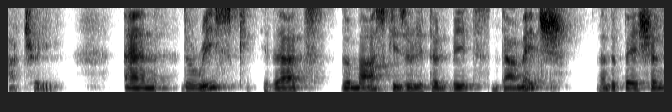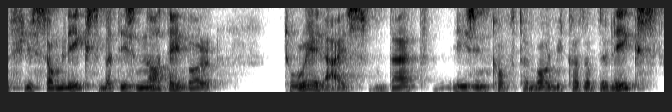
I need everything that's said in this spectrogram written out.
actually. And the risk is that the mask is a little bit damaged and the patient feels some leaks, but is not able to realize that he's uncomfortable because of the leaks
